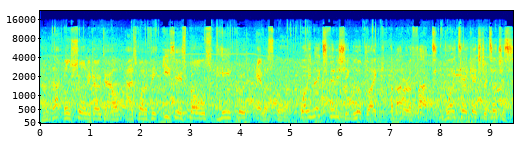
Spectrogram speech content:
And that will surely go down as one of the easiest goals he could ever score. Well, he makes finishing look like a matter of fact. Why take extra touches?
